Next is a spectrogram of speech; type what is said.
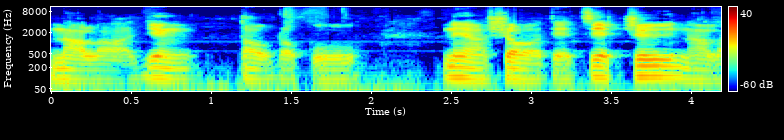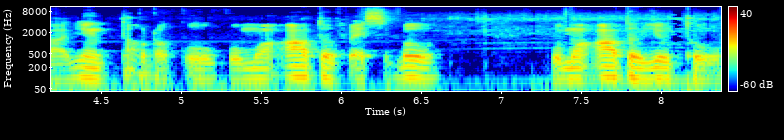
nào là những tàu độc cụ nếu so để giết chữ nào là những tàu độc cụ của một auto Facebook của một auto YouTube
